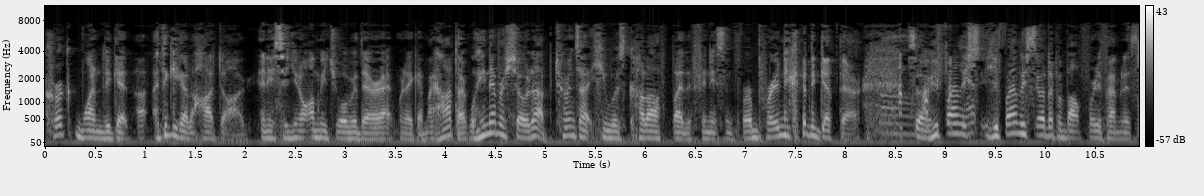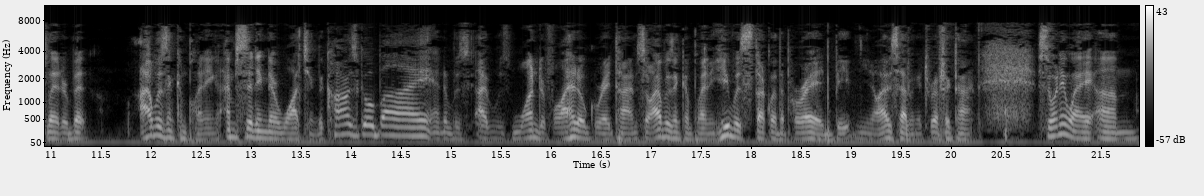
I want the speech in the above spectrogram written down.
Kirk wanted to get. Uh, I think he got a hot dog, and he said, "You know, I'll meet you over there at, when I get my hot dog." Well, he never showed up. Turns out he was cut off by the Phineas and Ferb parade, and he couldn't get there. so he finally he finally showed up about 45 minutes later, but. I wasn't complaining. I'm sitting there watching the cars go by, and it was I was wonderful. I had a great time, so I wasn't complaining. He was stuck with the parade. Be, you know, I was having a terrific time. So anyway, um,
